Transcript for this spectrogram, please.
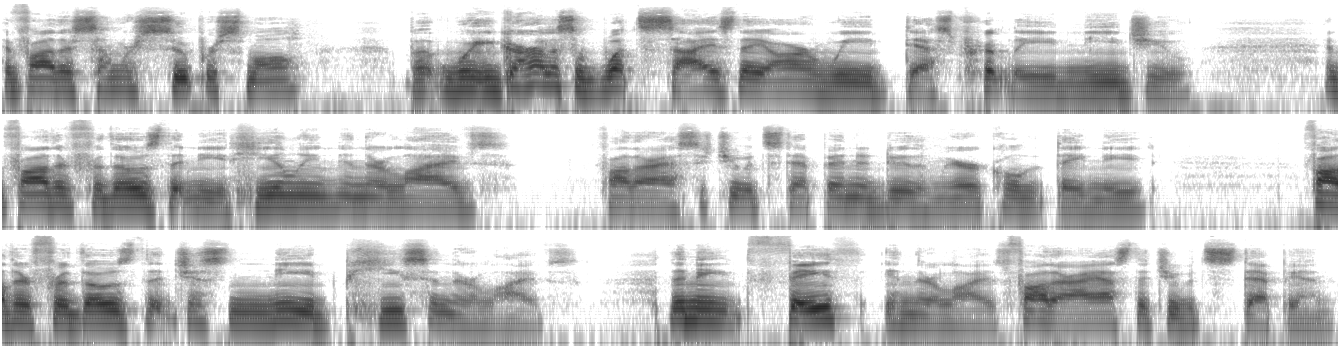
and Father, some are super small. But regardless of what size they are, we desperately need you. And Father, for those that need healing in their lives, Father, I ask that you would step in and do the miracle that they need. Father, for those that just need peace in their lives, that need faith in their lives, Father, I ask that you would step in.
